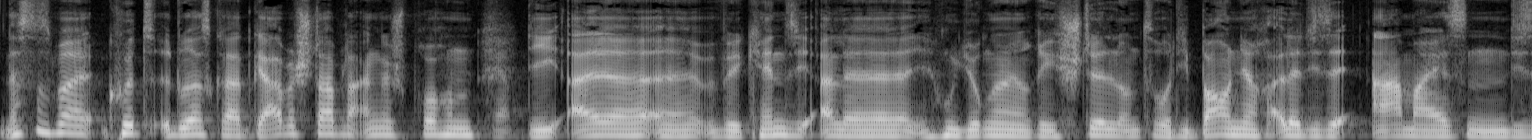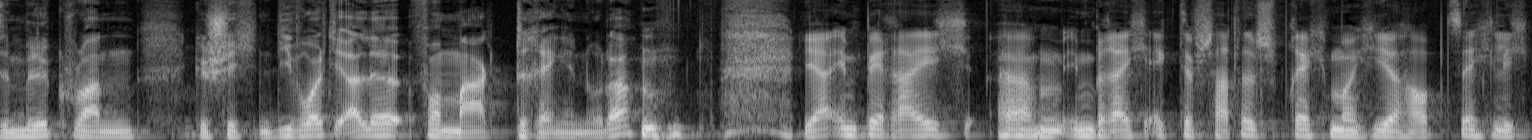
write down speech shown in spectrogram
Lass uns mal kurz, du hast gerade Gabelstapler angesprochen, ja. die alle, äh, wir kennen sie alle, Junge Riech Still und so, die bauen ja auch alle diese Ameisen, diese Milk Run-Geschichten. Die wollt ihr alle vom Markt drängen, oder? ja, im Bereich, ähm, im Bereich Active Shuttle sprechen wir hier hauptsächlich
